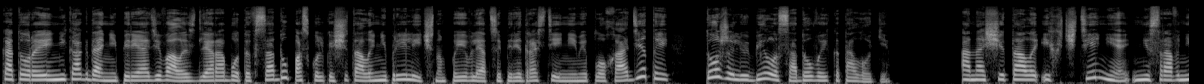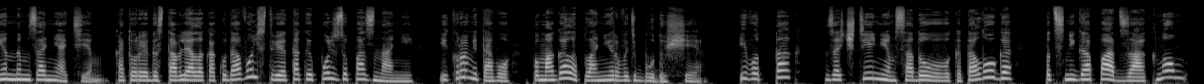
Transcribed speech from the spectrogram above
которая никогда не переодевалась для работы в саду, поскольку считала неприличным появляться перед растениями плохо одетой, тоже любила садовые каталоги. Она считала их чтение несравненным занятием, которое доставляло как удовольствие, так и пользу познаний, и, кроме того, помогало планировать будущее. И вот так, за чтением садового каталога, под снегопад за окном,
